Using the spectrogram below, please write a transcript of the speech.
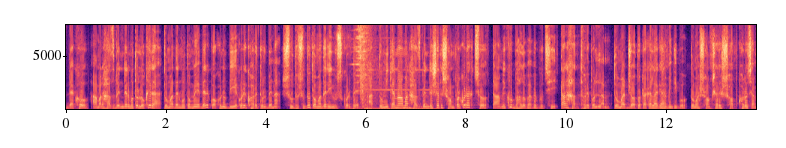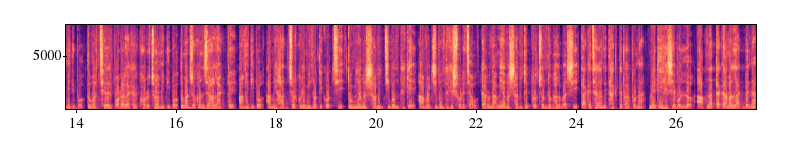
দেখো, আমার হাজবেন্ডের মতো লোকেরা তোমাদের মতো মেয়েদের কখনো বিয়ে করে ঘরে তুলবে না। শুধু শুধু তোমাদের ইউজ করবে। আর তুমি কেন আমার হাজবেন্ডের সাথে সম্পর্ক রাখছো, তা আমি খুব ভালোভাবে বুঝি। তার হাত ধরে বললাম, তোমার যত টাকা লাগে আমি দিব। তোমার সংসারের সব খরচ আমি দিব। তোমার ছেলের পড়ালেখার খরচও আমি দিব। তোমার যখন যা লাগবে আমি দিব। আমি হাত জোর করে মিনতি করছি। তুমি আমার স্বামীর জীবন থেকে, আমার জীবন থেকে সরে যাও। কারণ আমি আমার স্বামীকে প্রচণ্ড ভালোবাসি। তাকে ছাড়া আমি থাকতে পারব না। মেয়েটি হেসে বলল, আপনার টাকা আমার লাগবে না,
